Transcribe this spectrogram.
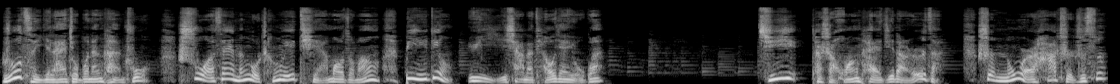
如此一来，就不难看出，硕塞能够成为铁帽子王，必定与以下的条件有关：其一，他是皇太极的儿子，是努尔哈赤之孙；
